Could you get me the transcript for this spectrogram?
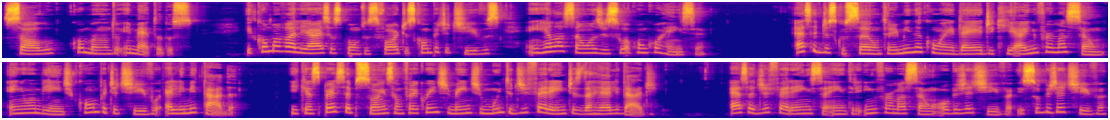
solo, comando e métodos, e como avaliar seus pontos fortes competitivos em relação aos de sua concorrência. Essa discussão termina com a ideia de que a informação em um ambiente competitivo é limitada e que as percepções são frequentemente muito diferentes da realidade. Essa diferença entre informação objetiva e subjetiva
